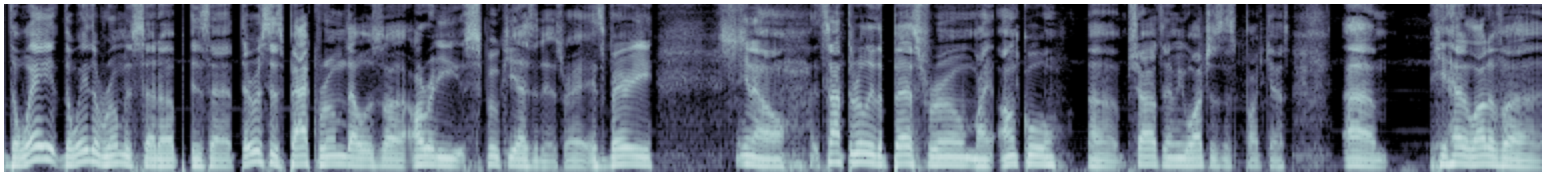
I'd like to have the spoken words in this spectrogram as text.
the way the way the room is set up is that there was this back room that was uh, already spooky as it is, right? It's very, you know, it's not really the best room. My uncle Uh, shout out to him. He watches this podcast. Um, he had a lot of uh,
